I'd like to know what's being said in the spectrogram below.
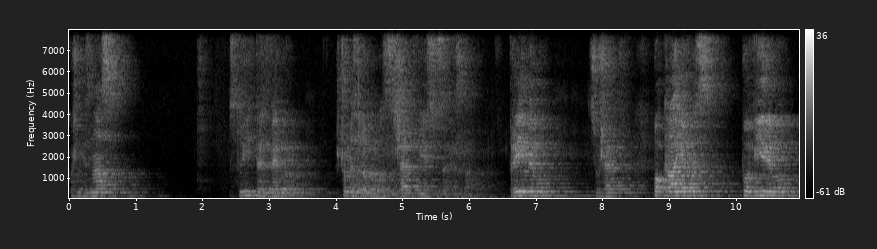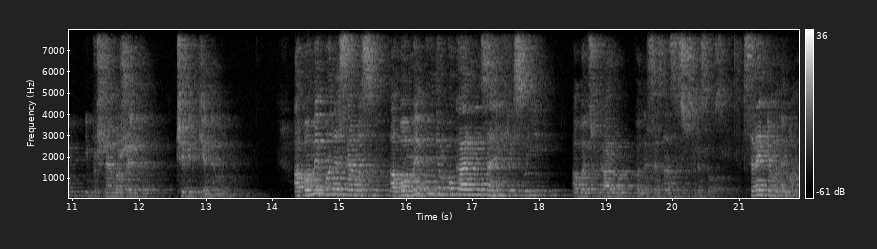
кожен із нас стоїть перед вибором, що ми зробимо з жертвою Ісуса Христа. Приймемо цю жертву, покаємось, повіримо і почнемо жити, чи відкинемо. Або ми понесемось, або ми будемо покарані за гріхи свої, або цю кару понесе з нас Ісус Христос. Середнього немає.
